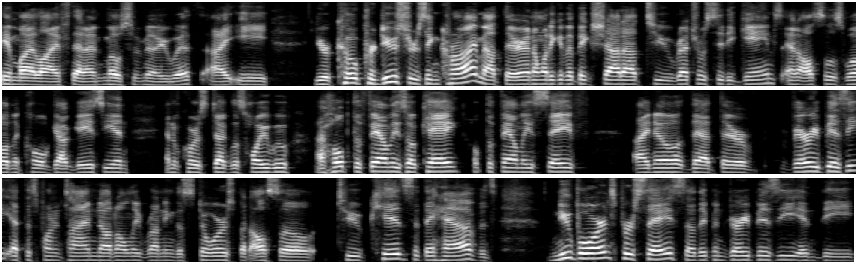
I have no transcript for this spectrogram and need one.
in my life that I'm most familiar with, i.e., your co-producers in crime out there. And I want to give a big shout out to Retro City Games and also as well Nicole Galgasian and of course Douglas Hoiwu. I hope the family's okay. Hope the family is safe. I know that they're very busy at this point in time, not only running the stores but also two kids that they have. It's newborns per se, so they've been very busy in the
